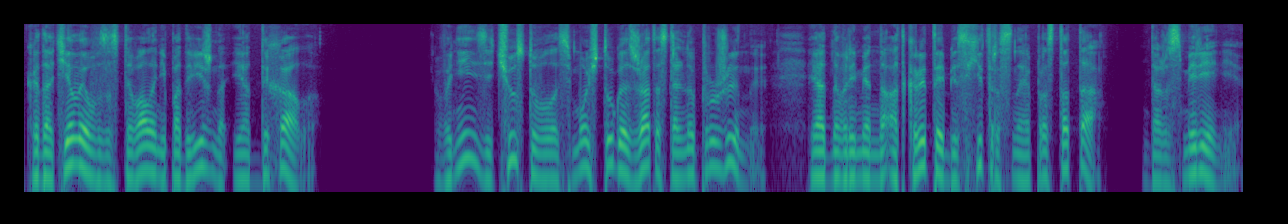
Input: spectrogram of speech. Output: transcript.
когда тело его застывало неподвижно и отдыхало. В ниндзе чувствовалась мощь туго сжатой стальной пружины и одновременно открытая бесхитростная простота, даже смирение.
